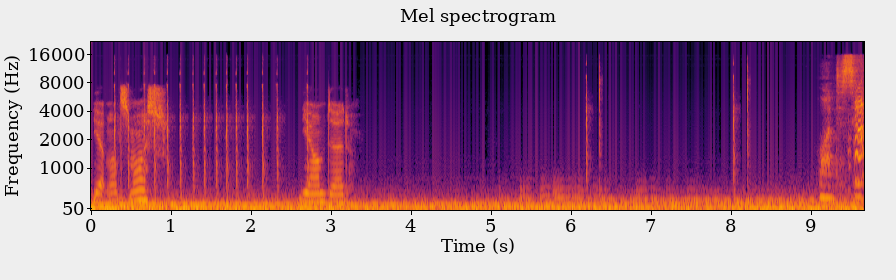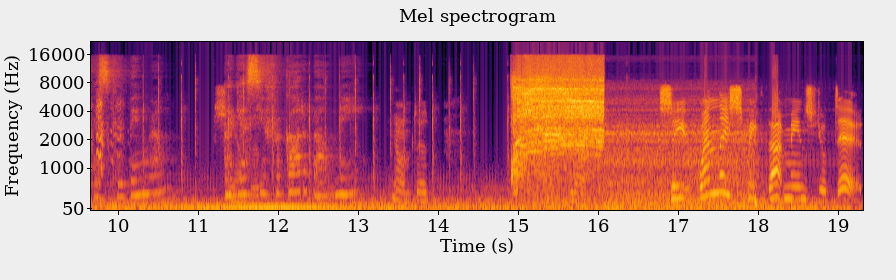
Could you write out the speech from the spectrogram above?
Yep, that's nice. Yeah, I'm dead. Want to see the scooping room? See, I I'm guess dead. you forgot about me. Yeah, I'm dead. Yeah. See, when they speak, that means you're dead.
